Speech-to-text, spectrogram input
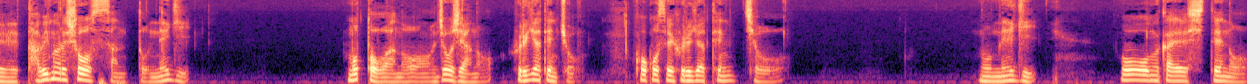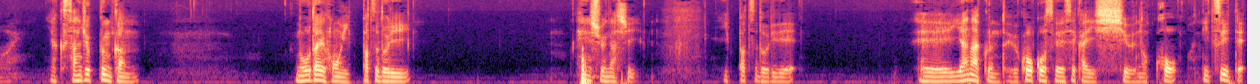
えー、旅丸翔さんとネギ。元、あの、ジョージアの古着屋店長。高校生古着屋店長のネギをお迎えしての約30分間、脳台本一発撮り、編集なし、一発撮りで、えー、ヤナ君という高校生世界一周の子について、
